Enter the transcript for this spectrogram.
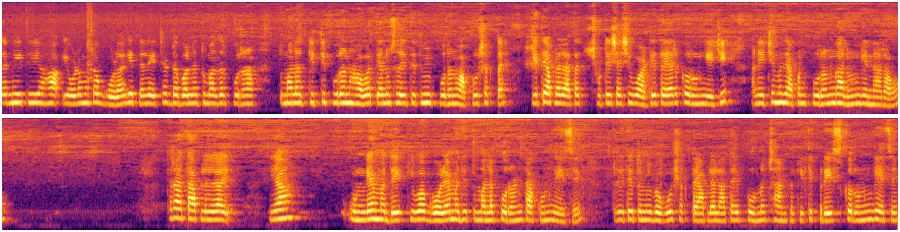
तर मी इथे हा एवढा मोठा गोळा घेतलेला याच्या डबलने तुम्हाला जर पुरण तुम्हाला किती पुरण हवं त्यानुसार इथे तुम्ही पुरण वापरू शकताय. इथे आपल्याला आता छोटीशी अशी वाटी तयार करून घ्यायची आणि याच्यामध्ये आपण पुरण घालून घेणार आहोत. तर आता आपल्याला या उंड्यामध्ये किंवा गोळ्यामध्ये तुम्हाला पुरण टाकून घ्यायचे. तर इथे तुम्ही बघू शकता आपल्याला आता हे पूर्ण छानपैकी ते प्रेस करून घ्यायचे.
